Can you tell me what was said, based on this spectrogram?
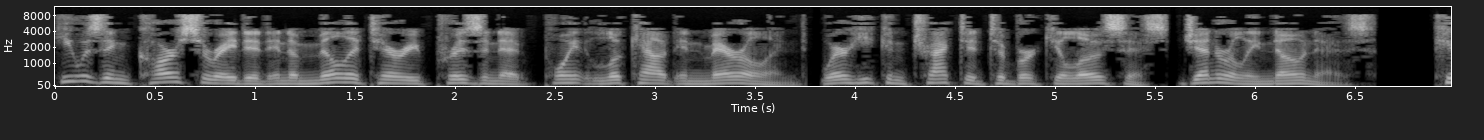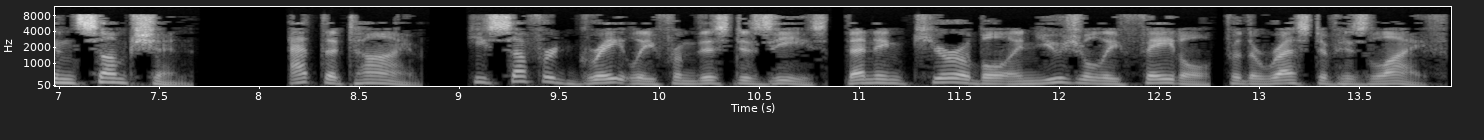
He was incarcerated in a military prison at Point Lookout in Maryland, where he contracted tuberculosis generally known as consumption at the time. He suffered greatly from this disease, then incurable and usually fatal, for the rest of his life.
